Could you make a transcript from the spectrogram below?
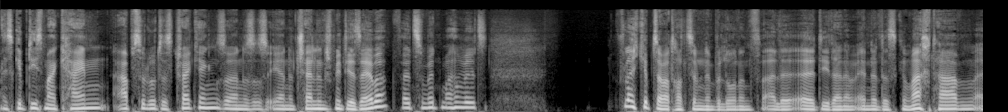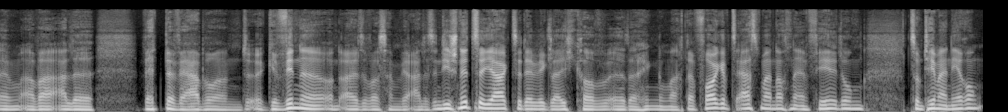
es gibt diesmal kein absolutes Tracking, sondern es ist eher eine Challenge mit dir selber, falls du mitmachen willst. Vielleicht gibt es aber trotzdem eine Belohnung für alle, äh, die dann am Ende das gemacht haben. Ähm, aber alle Wettbewerbe und äh, Gewinne und all sowas haben wir alles in die Schnitzeljagd, zu der wir gleich kommen, äh, dahin gemacht. Davor gibt es erstmal noch eine Empfehlung zum Thema Ernährung.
